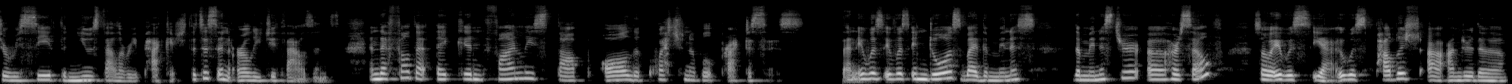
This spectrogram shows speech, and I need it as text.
to receive the new salary package. This is in early 2000s. And they felt that they can finally stop all the questionable practices. And it was it was endorsed by the minister the minister uh, herself. So it was yeah, it was published uh, under the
